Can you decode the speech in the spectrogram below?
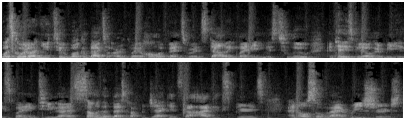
What's going on YouTube? Welcome back to Arccway, home events we're installing. My name is Tolu. In today's video, I'm going to be explaining to you guys some of the best puffer jackets that I've experienced and also that I researched.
